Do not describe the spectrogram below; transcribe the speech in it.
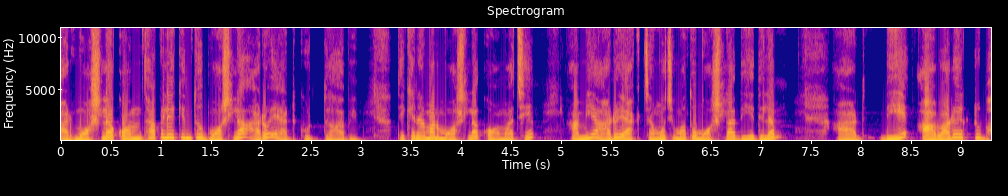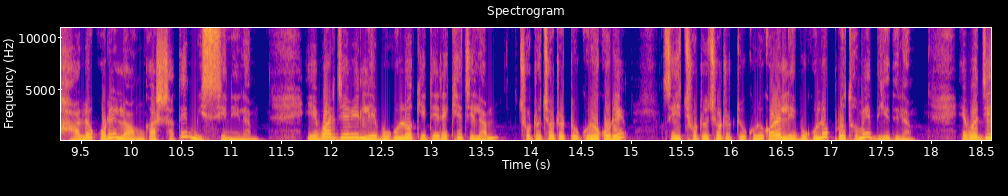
আর মশলা কম থাকলে কিন্তু মশলা আরও অ্যাড করতে হবে। তো এখানে আমার মশলা কম আছে, আমি আরও এক চামচ মতো মশলা দিয়ে দিলাম। আর দিয়ে আবারও একটু ভালো করে লঙ্কার সাথে মিশিয়ে নিলাম। এবার যে আমি লেবুগুলো কেটে রেখেছিলাম, ছোট ছোট টুকরো করে, সেই ছোট ছোট টুকরো করে লেবুগুলো প্রথমে দিয়ে দিলাম। এবার যে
